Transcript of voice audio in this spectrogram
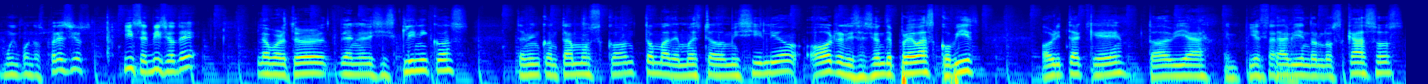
muy buenos precios y servicio de laboratorio de análisis clínicos. También contamos con toma de muestra a domicilio o realización de pruebas COVID. Ahorita que todavía Empiezan está viendo los casos,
